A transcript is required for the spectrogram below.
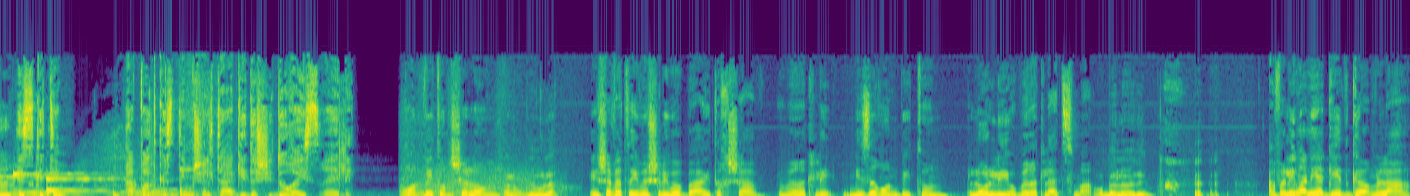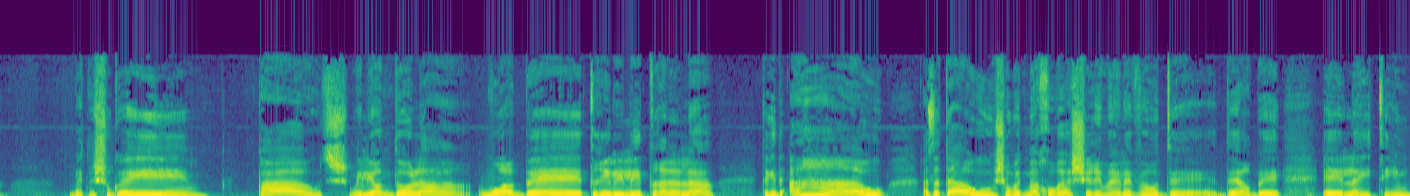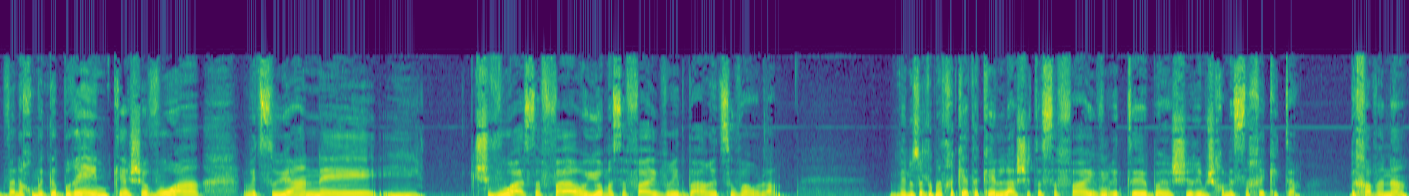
כאן הסכתים. הפודקאסטים של תאגיד השידור הישראלי. רון ביטון, שלום. שלום גאולה. יושבת אימא שלי בבית עכשיו, אומרת לי, מי זה רון ביטון? לא לי, אומרת לעצמה. הרבה לא יודעים. אבל אם אני אגיד גם לה, בית משוגעים, פאוץ', מיליון דולר, מועבה, טרילילי, טרללה, תגיד, אה, ההוא. אז אתה ההוא שעומד מאחורי השירים האלה, ועוד אה, די הרבה אה, להיטים. ואנחנו מדברים כי השבוע מצוין אה, שבוע השפה, או יום השפה העברית בארץ ובעולם. ואני רוצה לדבר איתך, כי אתה כן לש את השפה העברית אה, בשירים שלך, משחק איתה. בכוונה?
